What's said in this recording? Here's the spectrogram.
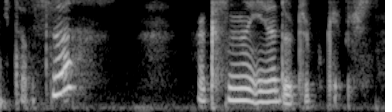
bir kitaptı. Arkasını yine durdurup okuyabilirsiniz.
